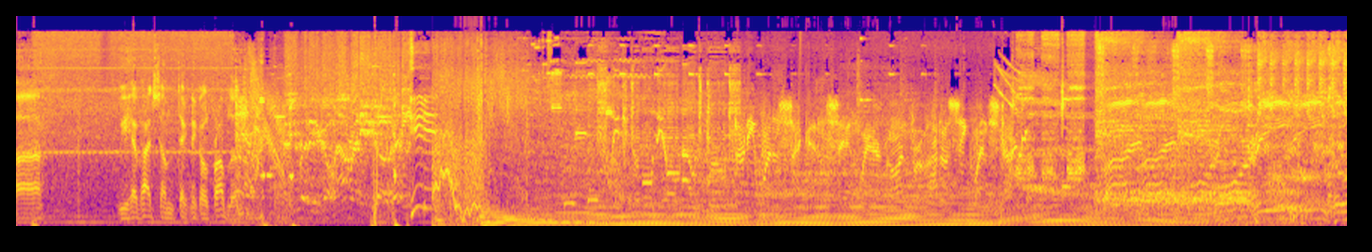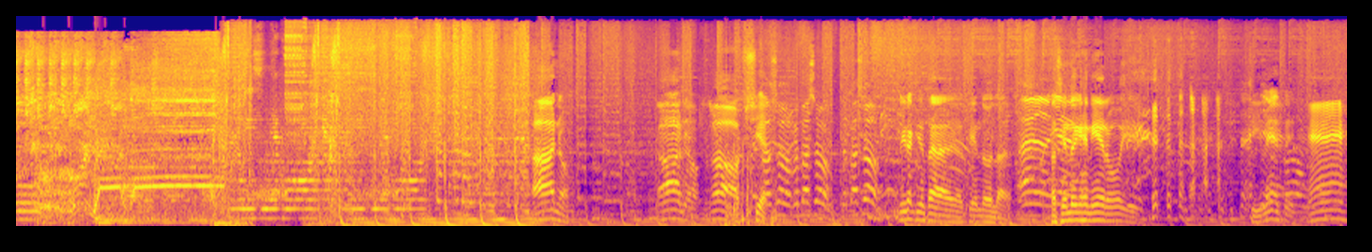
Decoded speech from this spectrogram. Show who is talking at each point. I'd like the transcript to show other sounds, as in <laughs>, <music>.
Speaker 1: Uh, we have had some technical problems.
Speaker 2: Hit it!
Speaker 3: Ah, no. Ah, no. Oh,
Speaker 4: ¿Qué
Speaker 3: shit.
Speaker 4: pasó? ¿Qué pasó? ¿Qué pasó?
Speaker 3: Mira quién está haciendo la.
Speaker 4: Ay,
Speaker 3: haciendo
Speaker 4: ay.
Speaker 3: ingeniero hoy. <laughs> Chilete.
Speaker 5: Eh.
